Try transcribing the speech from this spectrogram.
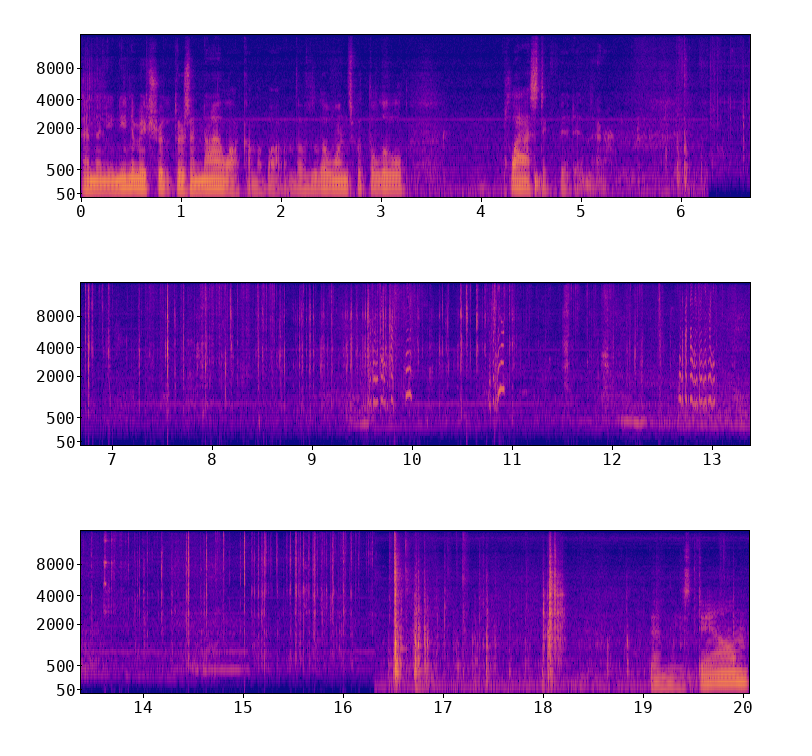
and then you need to make sure that there's a nylock on the bottom. Those are the ones with the little plastic bit in there. these down.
